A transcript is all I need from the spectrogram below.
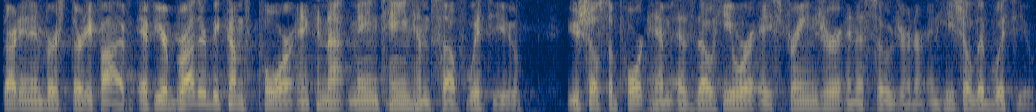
Starting in verse 35. If your brother becomes poor and cannot maintain himself with you, you shall support him as though he were a stranger and a sojourner, and he shall live with you.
